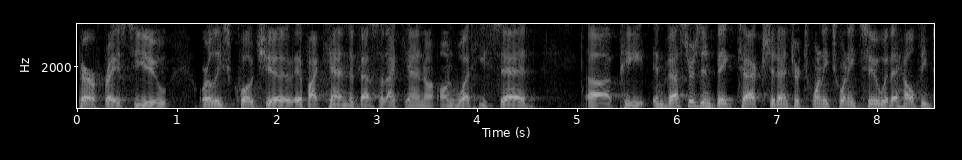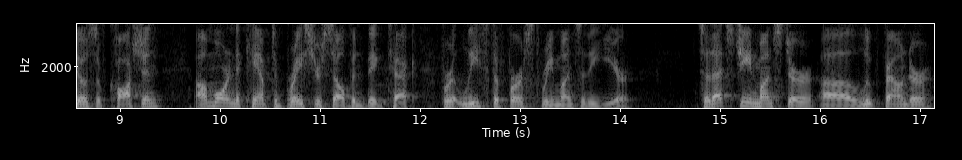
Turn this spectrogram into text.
paraphrase to you, or at least quote you, if I can, the best that I can, on, what he said uh, Pete. Investors in big tech should enter 2022 with a healthy dose of caution. I'm more in the camp to brace yourself in big tech for at least the first three months of the year. So that's Gene Munster, uh, Loup founder,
